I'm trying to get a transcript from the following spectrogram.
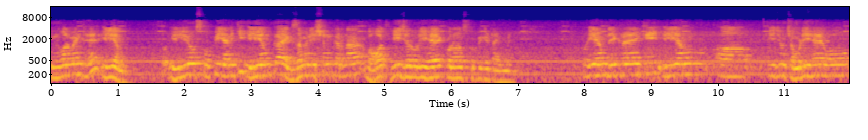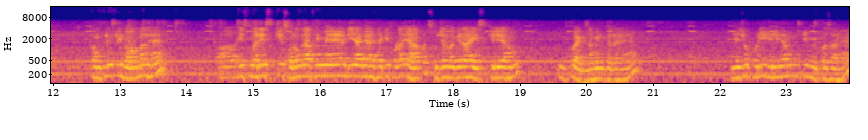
इन्वॉल्वमेंट है इलियम। तो इलियोस्कोपी यानी कि इलियम का एग्जामिनेशन करना बहुत ही ज़रूरी है कोलोनोस्कोपी के टाइम में। तो ये हम देख रहे हैं कि इलियम की जो चमड़ी है वो कम्प्लीटली नॉर्मल है। इस मरीज़ की सोनोग्राफी में दिया गया था कि थोड़ा यहाँ पर सूजन वगैरह है इसके लिए हम इनको एग्जामिन कर रहे हैं। ये जो पूरी इलियम की म्यूकोजा है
